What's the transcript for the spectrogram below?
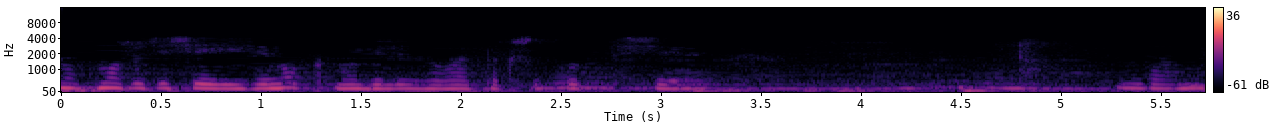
Ну, зможуть ще і жінок мобілізувати, так що тут ще... Да. Мгм.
